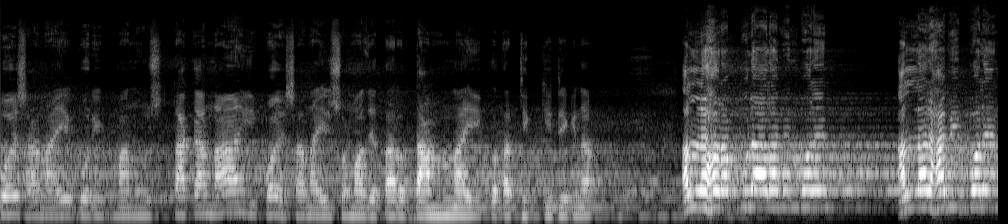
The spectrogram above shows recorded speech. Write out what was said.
পয়সা নাই, গরিব মানুষ, টাকা নাই, পয়সা নাই, সমাজে তার দাম নাই, কথা ঠিক কি, ঠিক না? আল্লাহ রাব্বুল আলামিন বলেন, আল্লাহর হাবিব বলেন,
